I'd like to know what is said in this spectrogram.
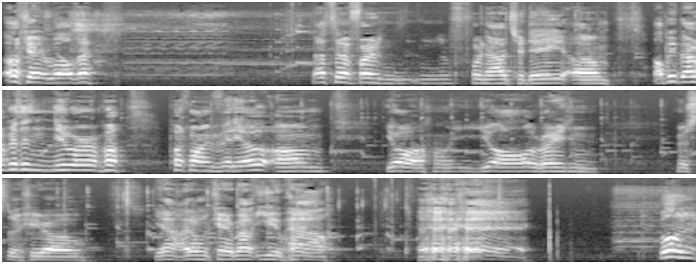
Okay, well that that's it for for now today. Um, I'll be back with a newer po Pokemon video. Um, you all you all right, Mr. Hero. Yeah, I don't care about you, pal. well,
